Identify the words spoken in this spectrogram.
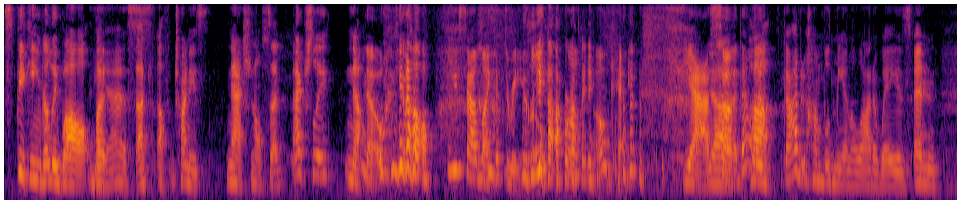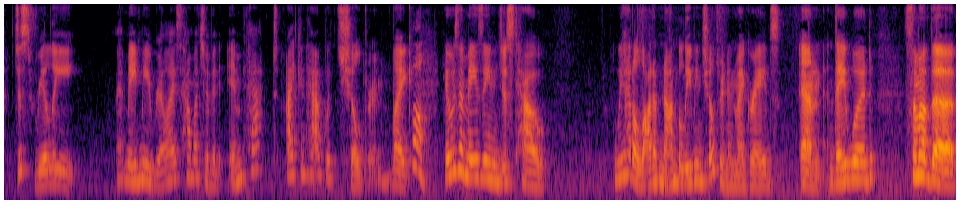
speaking really well, but Yes. a, a Chinese national said, actually, no. No. You know? You sound like a three year old. Yeah, right. okay. Yeah, Yeah, so that huh. was, God humbled me in a lot of ways and just really it made me realize how much of an impact I can have with children. Like, Huh. it was amazing just how we had a lot of non believing children in my grades, and they would, some of the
